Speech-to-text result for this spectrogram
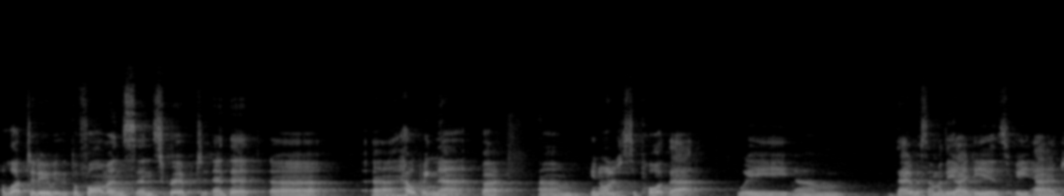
a lot to do with the performance and script and that uh, uh, helping that, but um, in order to support that, we um, were some of the ideas we had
